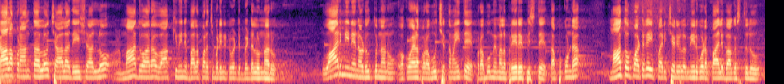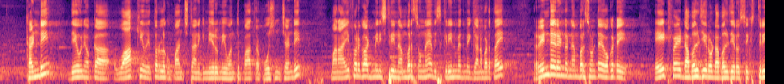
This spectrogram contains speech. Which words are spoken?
చాలా ప్రాంతాల్లో చాలా దేశాల్లో మా ద్వారా వాక్య విని బలపరచబడినటువంటి బిడ్డలు ఉన్నారు. వారిని నేను అడుగుతున్నాను ఒకవేళ ప్రభు చిత్తం అయితే ప్రభు మిమ్మల్ని ప్రేరేపిస్తే తప్పకుండా మాతో పాటుగా ఈ పరిచర్యలో మీరు కూడా పాలిభాగస్తులు కండి. దేవుని యొక్క వాక్యం ఇతరులకు పంచడానికి మీరు మీ వంతు పాత్ర పోషించండి. మన ఐఫర్ గాడ్ మినిస్ట్రీ నెంబర్స్ ఉన్నాయి అవి స్క్రీన్ మీద మీకు కనబడతాయి. రెండే రెండు నెంబర్స్ ఉంటాయి. ఒకటి eight five double zero double zero six three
